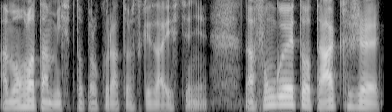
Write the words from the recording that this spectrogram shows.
a mohla tam ísť to prokurátorské zaistenie. No a funguje to tak, že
